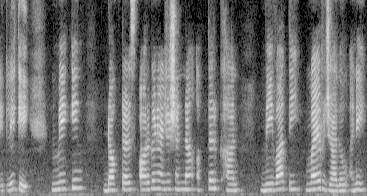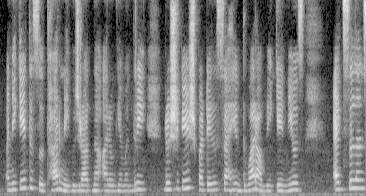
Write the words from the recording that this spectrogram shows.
એટલે કે મેકિંગ ડોક્ટર્સ ઓર્ગેનાઇઝેશનના અખ્તર ખાન, મેવાતી, મયુર જાદવ અને અનિકેત સુથારને ગુજરાતના આરોગ્ય મંત્રી ઋષિકેશ પટેલ સાહેબ દ્વારા બીકે ન્યૂઝ એક્સલન્સ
